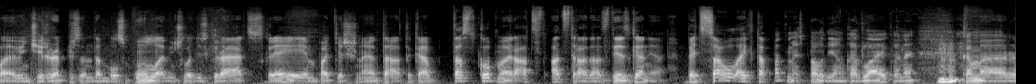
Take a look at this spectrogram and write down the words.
lai viņš ir reprezentabls un lai viņš loģiski ir ērts skrējējiem, paķeršanai. Tā. Tā kā, tas kopumā ir atstrādāts diezgan jā. Bet savulaik tāpat mēs pavadījām kādu laiku, ne? Mhm. kamēr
